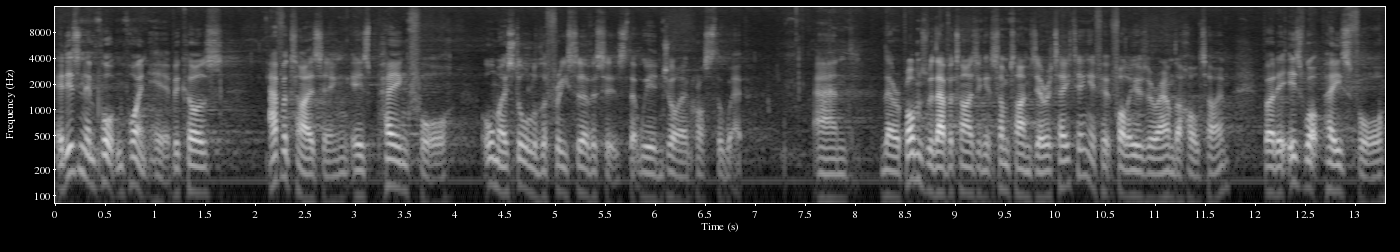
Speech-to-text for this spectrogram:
it is an important point here because advertising is paying for almost all of the free services that we enjoy across the web. And there are problems with advertising. It's sometimes irritating if it follows around the whole time, but it is what pays for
